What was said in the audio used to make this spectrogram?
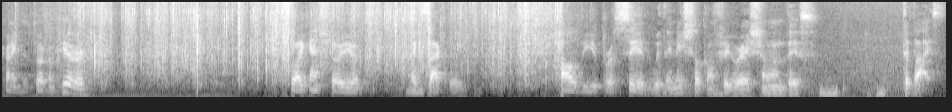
connect it to a computer, so I can show you exactly how do you proceed with initial configuration on this device.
